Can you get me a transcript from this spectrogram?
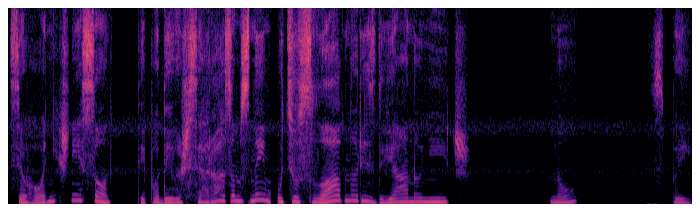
Сьогоднішній сон ти подивишся разом з ним у цю славну різдвяну ніч. Ну, спи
